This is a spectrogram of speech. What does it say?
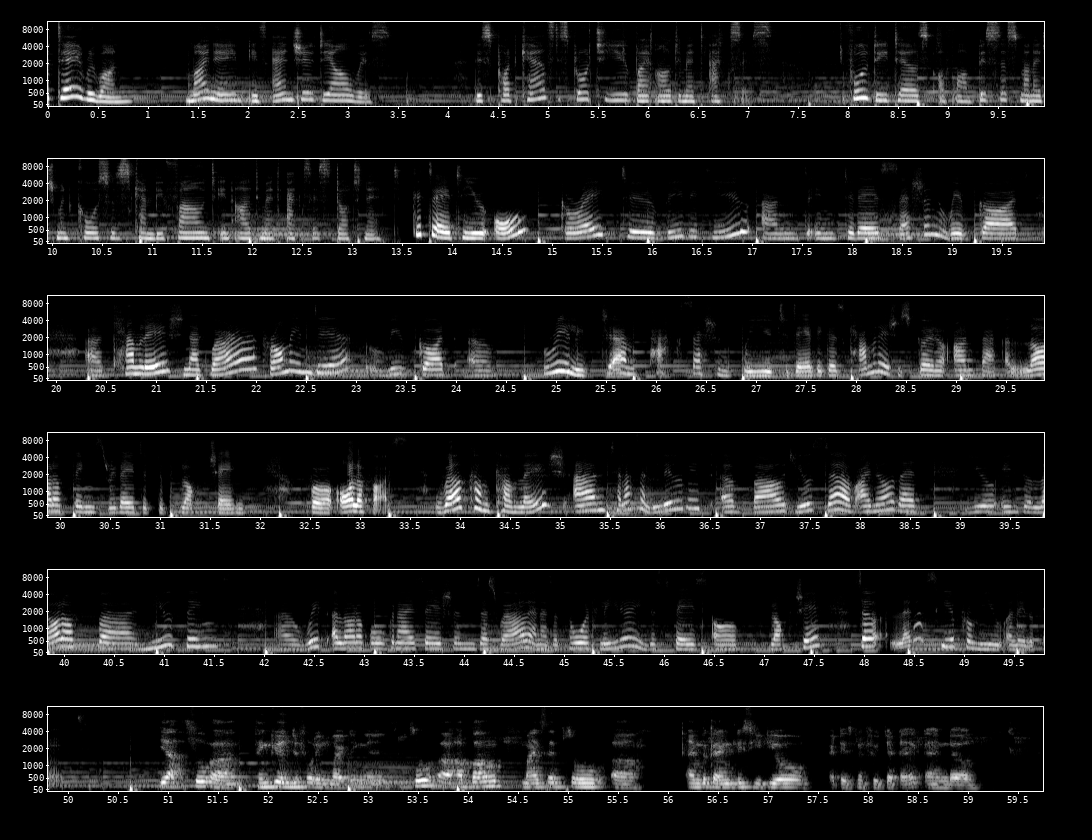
Good day, everyone. My name is Andrew Dialwis. This podcast is brought to you by Ultimate Access. Full details of our business management courses can be found in ultimateaccess.net. Good day to you all. Great to be with you. And in today's session, we've got uh, Kamlesh Nagware from India. We've got a really jam packed session for you today because Kamlesh is going to unpack a lot of things related to blockchain for all of us. Welcome, Kamlesh, and tell us a little bit about yourself. I know that you're into a lot of uh, new things uh, with a lot of organizations as well, and as a thought leader in the space of blockchain. So let us hear from you a little bit. Yeah, so uh, thank you, Anju, for inviting us. So, uh, about myself, so uh, I'm the currently CTO at ISNET Future Tech, and uh,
